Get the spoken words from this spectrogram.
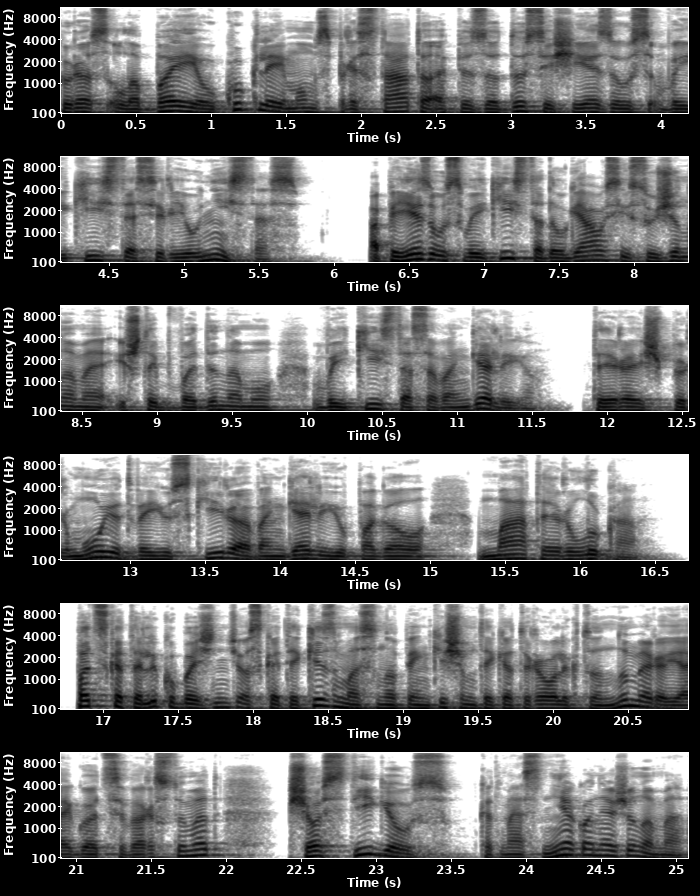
kurios labai jau kukliai mums pristato epizodus iš Jėzaus vaikystės ir jaunystės. Apie Jėzaus vaikystę daugiausiai sužinome iš taip vadinamų vaikystės evangelijų. Tai yra iš pirmųjų dviejų skyrių evangelijų pagal Matą ir Luką. Pats katalikų bažnyčios katekizmas nuo 514 numerio, jeigu atsiverstumėt, šios stygiaus, kad mes nieko nežinome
